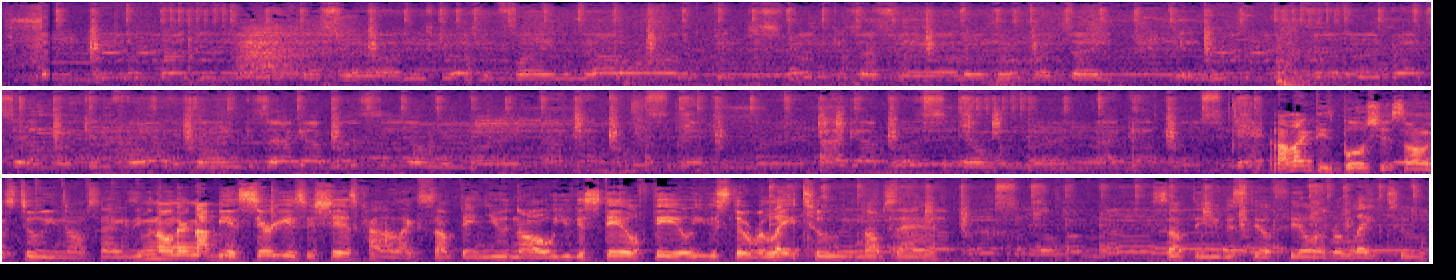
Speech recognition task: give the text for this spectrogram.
And I like these bullshit songs too, you know what I'm saying? Because even though they're not being serious and shit, it's kind of like something, you know, you can still feel, you can still relate to, you know what I'm saying? Something you can still feel and relate to.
